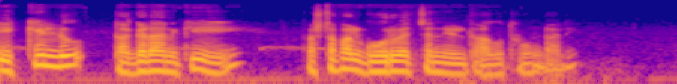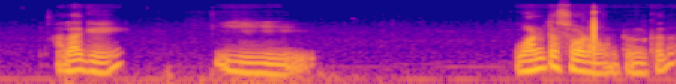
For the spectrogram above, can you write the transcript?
ఎక్కిళ్ళు తగ్గడానికి ఫస్ట్ ఆఫ్ ఆల్ గోరువెచ్చని నీళ్ళు తాగుతూ ఉండాలి. అలాగే ఈ వంట సోడా ఉంటుంది కదా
